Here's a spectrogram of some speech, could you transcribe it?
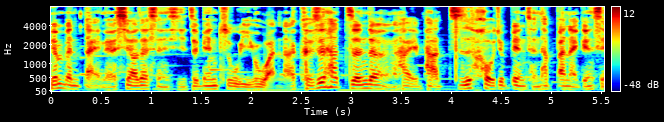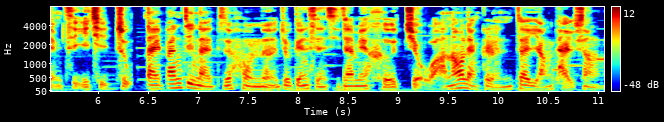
原本歹呢是要在沈西这边住一晚啊，可是他真的很害怕，之后就变成他搬来跟沈西一起住。歹搬进来之后呢，就跟沈西在那边喝酒啊，然后两个人在阳台上，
